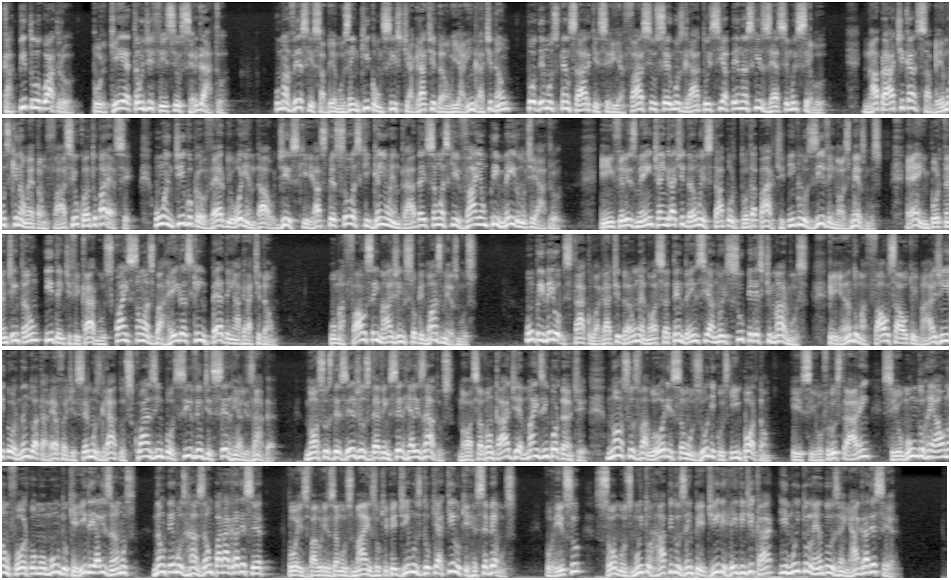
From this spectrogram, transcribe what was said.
Capítulo 4 Por que é tão difícil ser grato? Uma vez que sabemos em que consiste a gratidão e a ingratidão, podemos pensar que seria fácil sermos gratos se apenas quiséssemos sê-lo. Na prática, sabemos que não é tão fácil quanto parece. Um antigo provérbio oriental diz que as pessoas que ganham entradas são as que vaiam primeiro no teatro. Infelizmente, a ingratidão está por toda parte, inclusive em nós mesmos. É importante, então, identificarmos quais são as barreiras que impedem a gratidão. Uma falsa imagem sobre nós mesmos. Um primeiro obstáculo à gratidão é nossa tendência a nos superestimarmos, criando uma falsa autoimagem e tornando a tarefa de sermos gratos quase impossível de ser realizada. Nossos desejos devem ser realizados, nossa vontade é mais importante, nossos valores são os únicos que importam. E se o frustrarem, se o mundo real não for como o mundo que idealizamos, não temos razão para agradecer, pois valorizamos mais o que pedimos do que aquilo que recebemos. Por isso, somos muito rápidos em pedir e reivindicar e muito lentos em agradecer.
